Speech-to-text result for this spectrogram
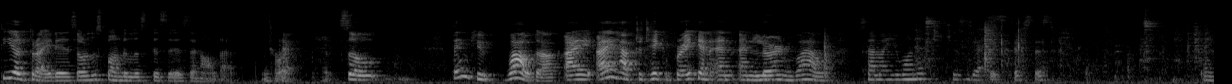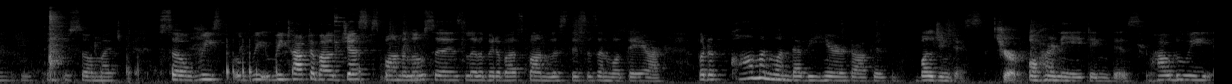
the arthritis or the spondylolisthesis and all that okay Correct. so thank you wow doc i i have to take a break and and, and learn wow Sama, you want us to just fix, fix this Thank you. Thank you so much. So we, we we talked about just spondylosis, a little bit about spondylolisthesis and what they are. But a common one that we hear, doc, is bulging disc Sure. or herniating disc. How do we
